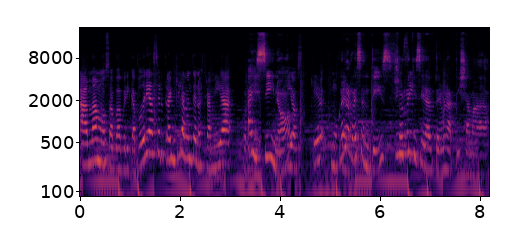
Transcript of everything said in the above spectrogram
amamos a Paprika. Podría ser tranquilamente nuestra amiga. porque, Ay, sí, ¿no? Dios, qué ¿No mujer. lo resentís? Sí, Yo re sí. quisiera tener una pijamada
